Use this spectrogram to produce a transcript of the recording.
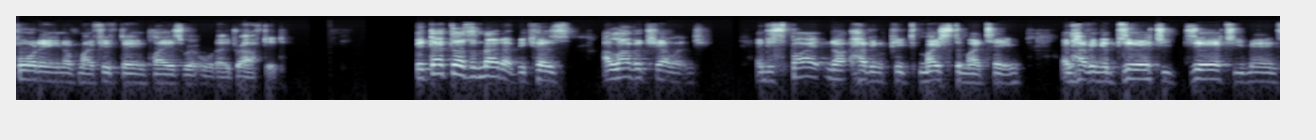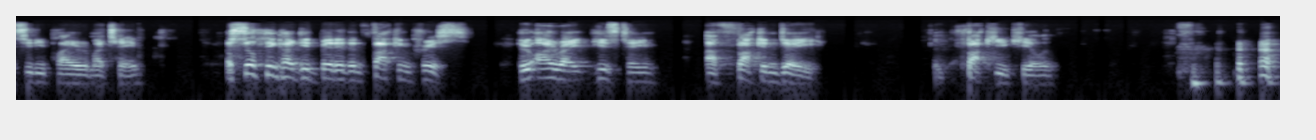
14 of my 15 players were auto drafted. But that doesn't matter because I love a challenge. And despite not having picked most of my team, and having a dirty, dirty Man City player in my team, I still think I did better than fucking Chris, who I rate his team a fucking D. Fuck you, Keelan.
